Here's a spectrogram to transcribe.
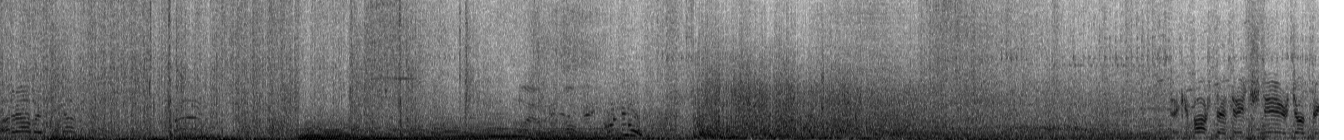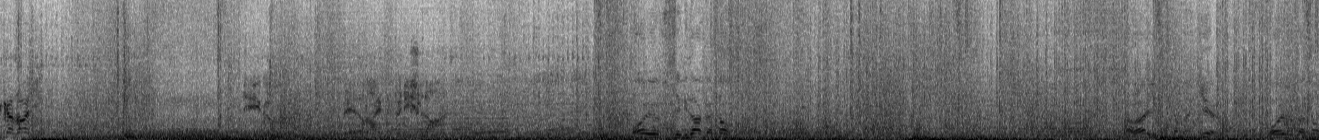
Пора! Бою готов! Экипаж Т-34 ждет приказаний. Бою всегда готов! бою готов.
